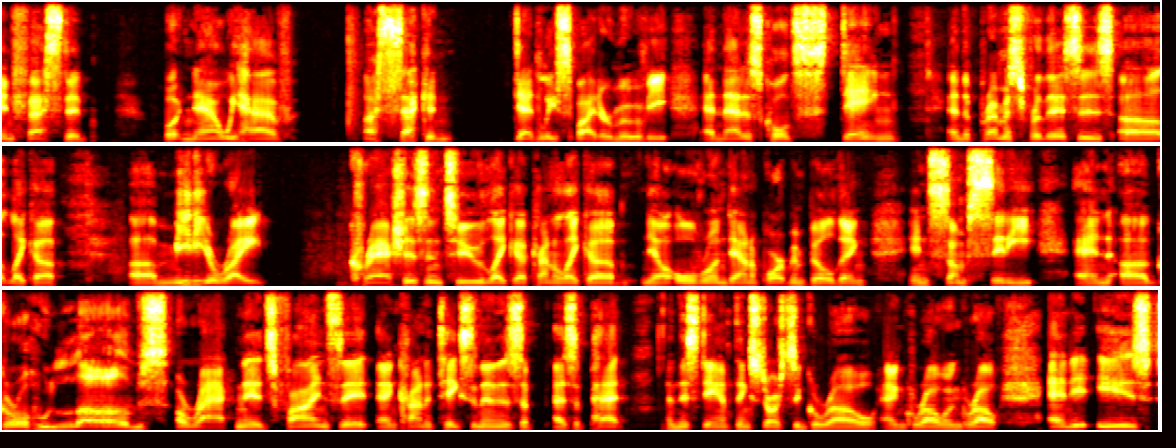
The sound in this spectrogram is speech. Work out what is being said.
Infested, but now we have a second deadly spider movie, and that is called Sting. And the premise for this is uh, like a, a meteorite crashes into like a kind of like a you know old rundown apartment building in some city and a girl who loves arachnids finds it and kind of takes it in as a as a pet and this damn thing starts to grow and grow and grow. And it is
